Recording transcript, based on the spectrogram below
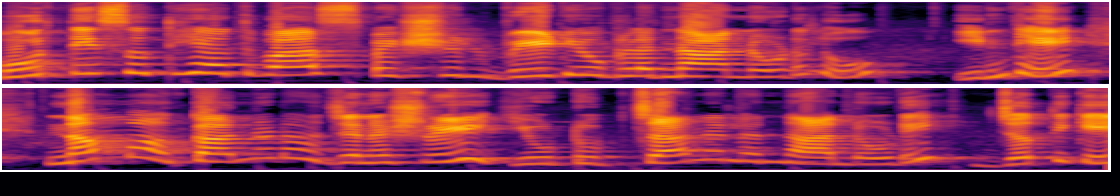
ಪೂರ್ತಿ ಸುದ್ದಿ ಅಥವಾ ಸ್ಪೆಷಲ್ ವಿಡಿಯೋಗಳನ್ನು ನೋಡಲು ಹಿಂದೆ ನಮ್ಮ ಕನ್ನಡ ಜನಶ್ರೀ ಯೂಟ್ಯೂಬ್ ಚಾನೆಲ್ ಅನ್ನ ನೋಡಿ, ಜೊತೆಗೆ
